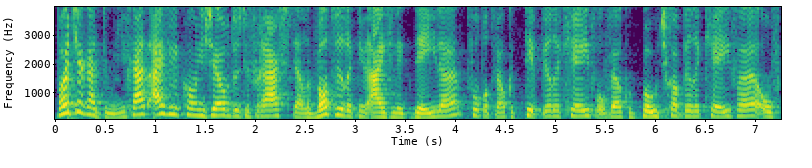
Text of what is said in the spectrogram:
Wat je gaat doen, je gaat eigenlijk gewoon jezelf dus de vraag stellen: wat wil ik nu eigenlijk delen? Bijvoorbeeld welke tip wil ik geven of welke boodschap wil ik geven of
